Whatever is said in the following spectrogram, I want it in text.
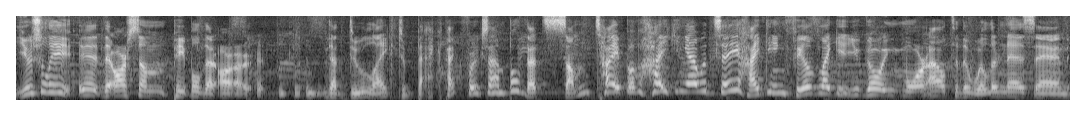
usually uh, there are some people that are that do like to backpack, for example. That's some type of hiking, I would say. Hiking feels like you're going more out to the wilderness and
